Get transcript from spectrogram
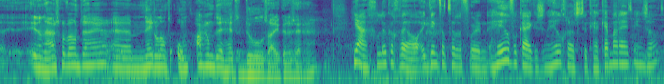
Eh, in een huis gewoond daar. Eh, Nederland omarmde het doel, zou je kunnen zeggen. Ja, gelukkig wel. Ik denk dat er voor heel veel kijkers een heel groot stuk herkenbaarheid in zat.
